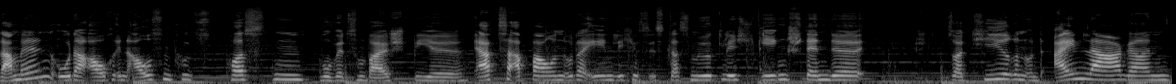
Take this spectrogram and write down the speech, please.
sammeln oder auch in Außenposten Posten, wo wir zum Beispiel Erze abbauen oder ähnliches, ist das möglich. Gegenstände sortieren und einlagern,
